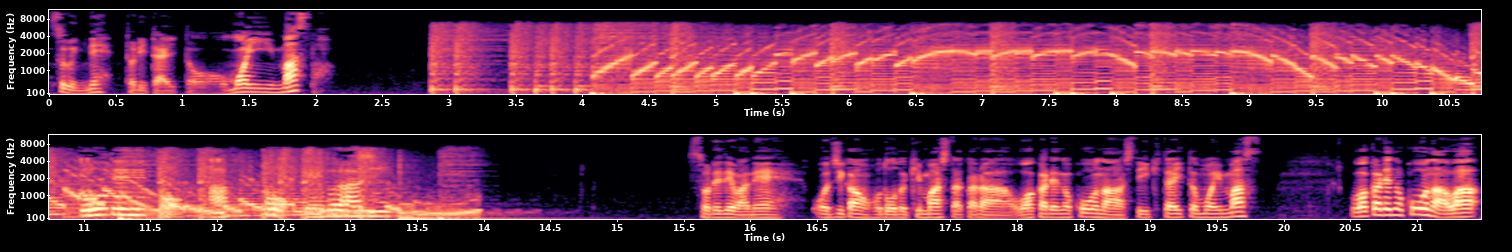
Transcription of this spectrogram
すぐにね、撮りたいと思いますと。童貞ネットアットネトラジそれではね、お時間ほどときましたから、お別れのコーナーしていきたいと思います。お別れのコーナーは、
